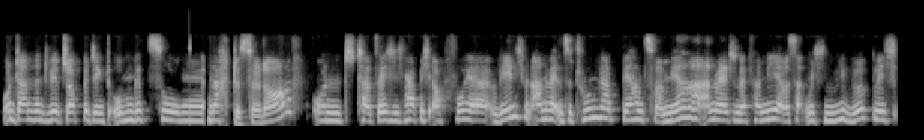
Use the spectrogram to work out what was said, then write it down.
Und dann sind wir jobbedingt umgezogen nach Düsseldorf. Und tatsächlich habe ich auch vorher wenig mit Anwälten zu tun gehabt. Wir haben zwar mehrere Anwälte in der Familie, aber es hat mich nie wirklich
